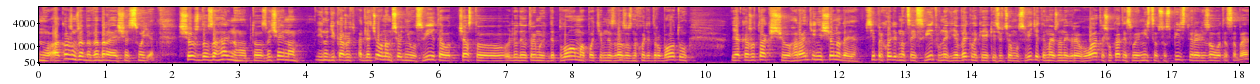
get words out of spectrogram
Ну а кожен вже вибирає щось своє. Що ж до загального, то звичайно іноді кажуть, а для чого нам сьогодні освіта? От часто люди отримують диплом, а потім не зразу знаходять роботу. Я кажу так, що гарантії ніщо не дає. Всі приходять на цей світ, у них є виклики якісь у цьому світі, ти маєш на них реагувати, шукати своє місце в суспільстві, реалізовувати себе.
